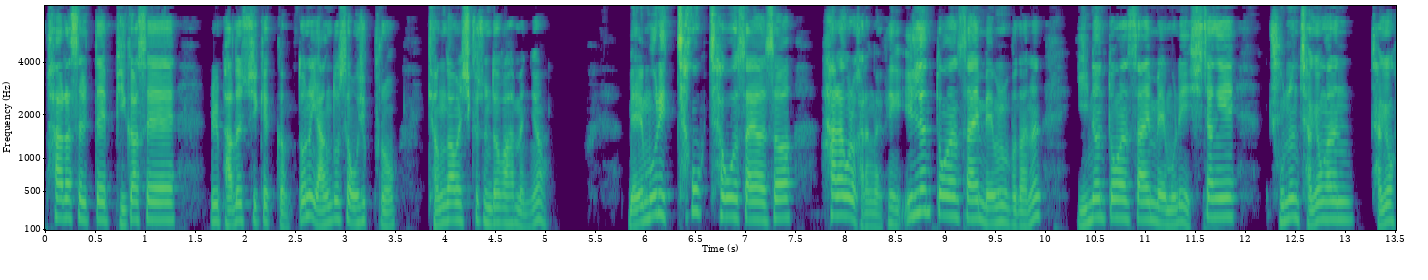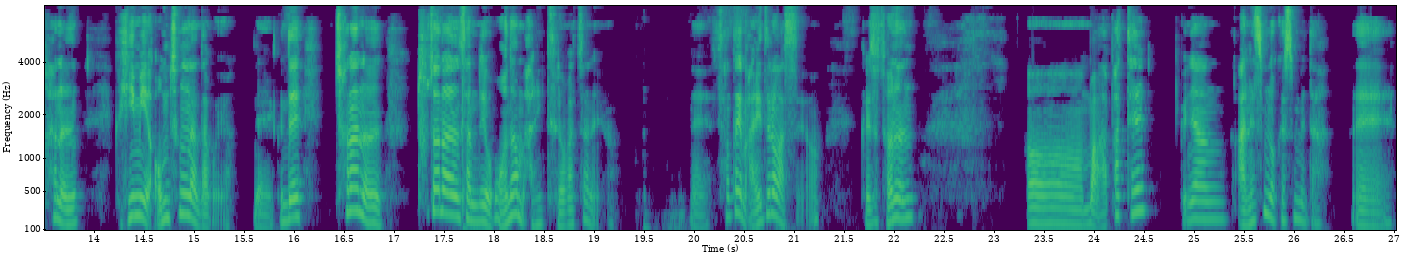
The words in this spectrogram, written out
팔았을 때 비과세를 받을 수 있게끔 또는 양도세 50% 경감을 시켜준다고 하면요. 매물이 차곡차곡 쌓여서 하락으로 가는 거예요. 1년 동안 쌓인 매물보다는 2년 동안 쌓인 매물이 시장에 주는 작용하는 작용하는 그 힘이 엄청나다고요. 네. 근데 천안은 투자라는 사람들이 워낙 많이 들어갔잖아요. 네. 상당히 많이 들어갔어요. 그래서 저는 어 뭐 아파트 그냥 안 했으면 좋겠습니다. 네.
